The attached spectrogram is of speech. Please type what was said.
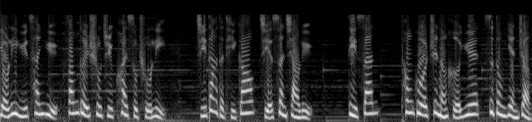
有利于参与方对数据快速处理，极大的提高结算效率。第三，通过智能合约自动验证，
